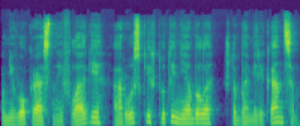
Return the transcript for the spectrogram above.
У него красные флаги, а русских тут и не было, чтобы американцам,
